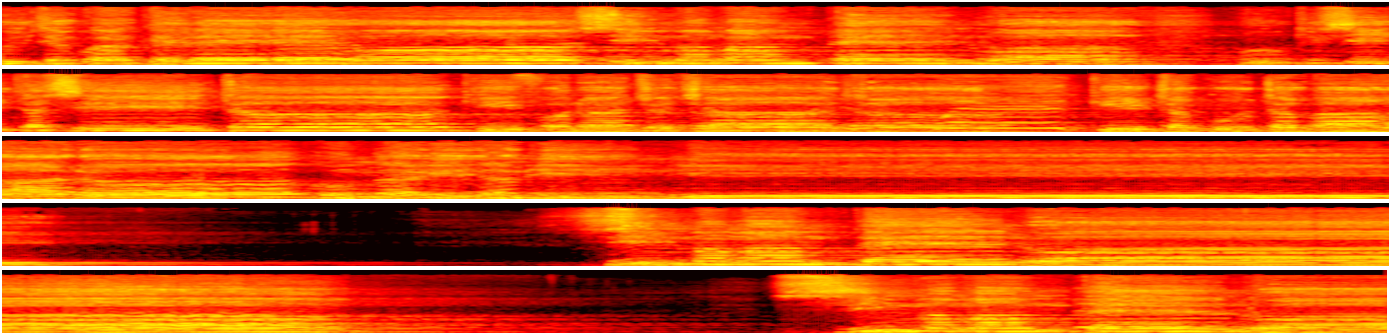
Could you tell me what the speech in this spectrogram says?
uje kwake leo. Simama mpendwa ukisitasita kifo nacho chaja kitakuta bado ungali dhambini. Simama mpendwa simama mpendwa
